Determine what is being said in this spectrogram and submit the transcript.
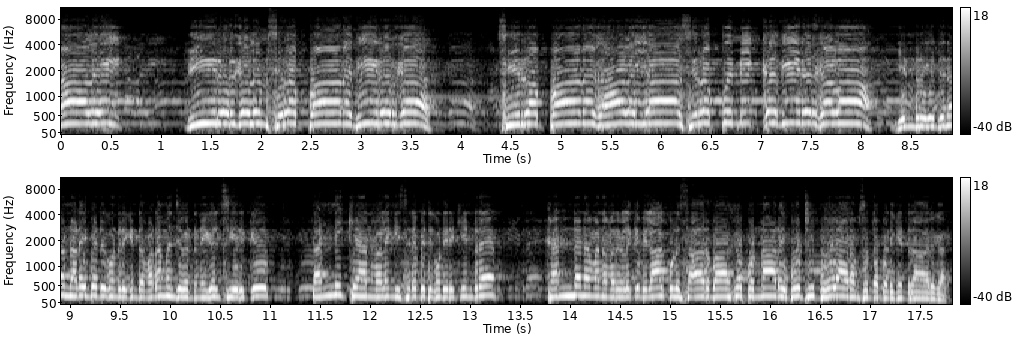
காலை வீரர்களும் சிறப்பான வீரர்கள். சிறப்பான காளையா சிறப்பு மிக்க வீரர்களா. இன்றைய தினம் நடைபெற்றுக் கொண்டிருக்கின்ற வடமஞ்சு வெட்ட நிகழ்ச்சி இருக்கு. தண்ணி கேன் வழங்கி சிறப்பித்துக் கொண்டிருக்கின்ற கண்டனவன் அவர்களுக்கு விழாக்குழு சார்பாக பொன்னாடை போற்றி புகழாரம் சுட்டப்படுகின்றார்கள்.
